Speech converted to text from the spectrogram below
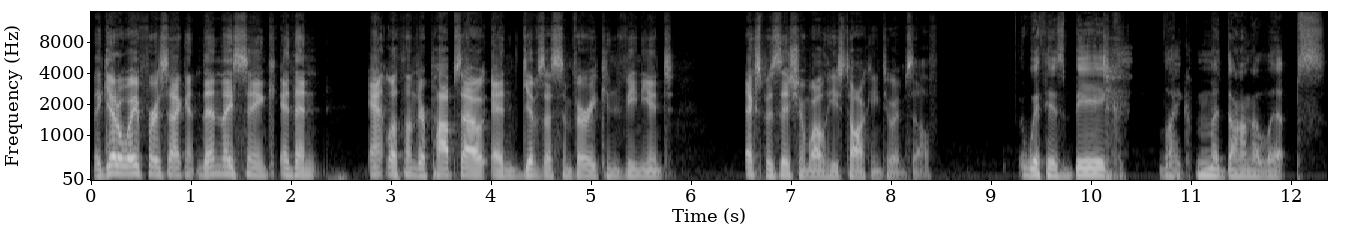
they get away for a second, then they sink, and then Antler Thunder pops out and gives us some very convenient exposition while he's talking to himself. With his big, like Madonna lips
